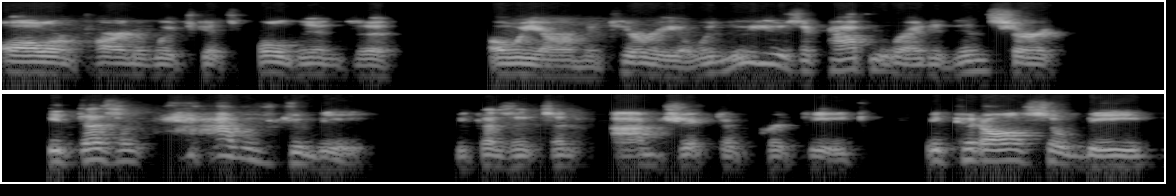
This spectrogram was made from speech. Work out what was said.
all or part of which gets pulled into OER material. When you use a copyrighted insert, it doesn't have to be because it's an object of critique. It could also be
